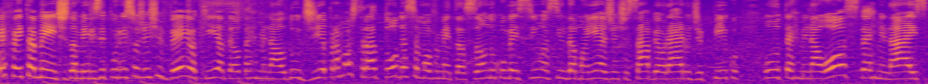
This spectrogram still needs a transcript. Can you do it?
Perfeitamente, Tamires, e por isso a gente veio aqui até o terminal do dia para mostrar toda essa movimentação. No comecinho assim da manhã, a gente sabe, é horário de pico, o terminal, os terminais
